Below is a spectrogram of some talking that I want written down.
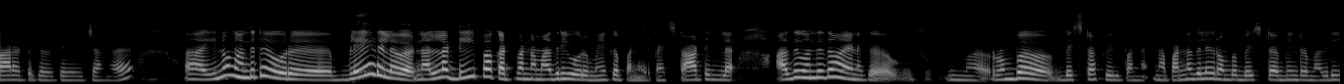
பாராட்டுகள் தெரிவித்தாங்க இன்னொன்று வந்துட்டு ஒரு பிளேடில் நல்லா டீப்பாக கட் பண்ண மாதிரி ஒரு மேக்கப் பண்ணியிருப்பேன் ஸ்டார்டிங்கில் அது வந்து தான் எனக்கு ரொம்ப பெஸ்ட்டாக ஃபீல் பண்ணேன். நான் பண்ணதுலே ரொம்ப பெஸ்ட் அப்படின்ற மாதிரி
